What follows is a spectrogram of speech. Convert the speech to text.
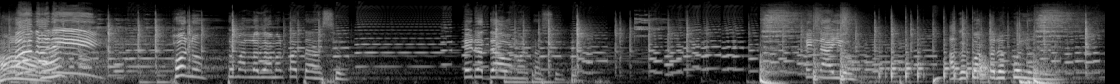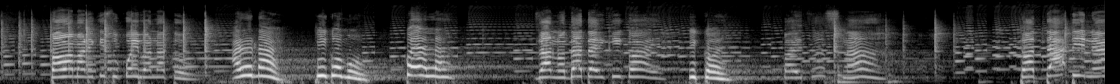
হ্যাঁ। দাদি। হনো তোমার লগে আমার কথা আছে। এটা দাও আমার কাছে। এই নাইও। আগে কথাটা কই আমি পাওয়া মানে কিছু কইবা না তো। আরে না কি কমু? আল্লাহ জানো দাদাই কি কয়? কি কয়? পাইতেছ না তোর দাদি না।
